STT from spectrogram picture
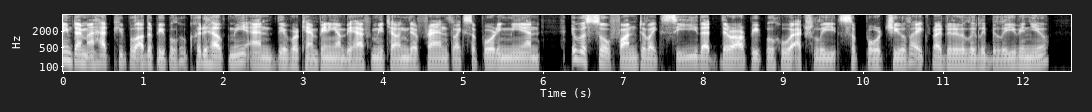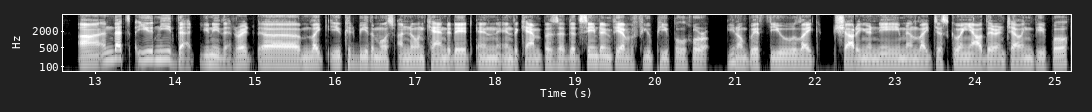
same time, I had people, other people who could help me, and they were campaigning on behalf of me, telling their friends, like supporting me, and it was so fun to like see that there are people who actually support you, like right, they really believe in you. Uh, and that's you need that you need that right um, like you could be the most unknown candidate in in the campus at the same time if you have a few people who are you know with you like shouting your name and like just going out there and telling people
